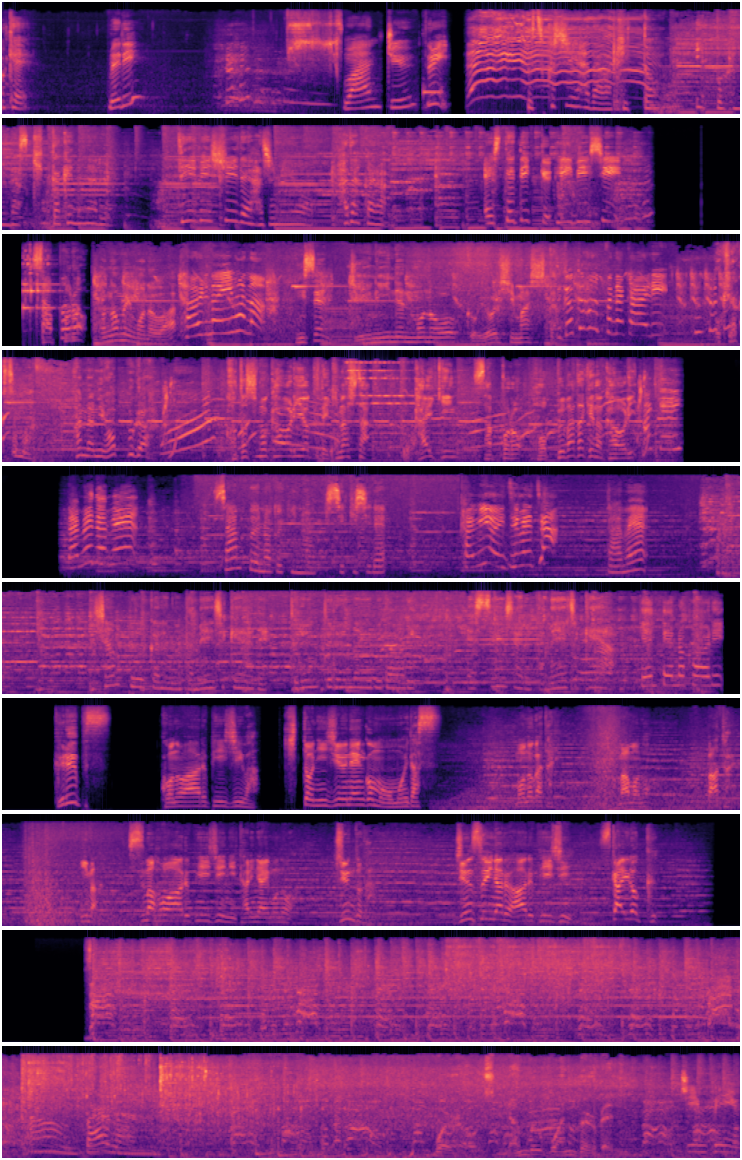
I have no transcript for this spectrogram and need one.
OK Ready? One, two, three. 美しい肌はきっと一歩踏み出すきっかけになる。TBC で始めよう。肌から。エステティック TBC 札幌。お飲み物は？香りのいいもの。2012年ものをご用意しました。すごくホップな香り。お客様鼻にホップが。今年も香りよくできました。解禁札幌ホップ畑の香りダメダメ。シャンプーの時のキシキシで。髪をいじめちゃ。ダメ。シャンプーからのダメージケアでトゥルントゥルンの指通り。エッセンシャルダメージケア。限定の香り。グループス。この RPG はきっと20年後も思い出す。物語。魔物。バトル。今スマホ RPG に足りないものは純度だ。純粋なる RPG スカイロック「World's number one bourbon. ジンビン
